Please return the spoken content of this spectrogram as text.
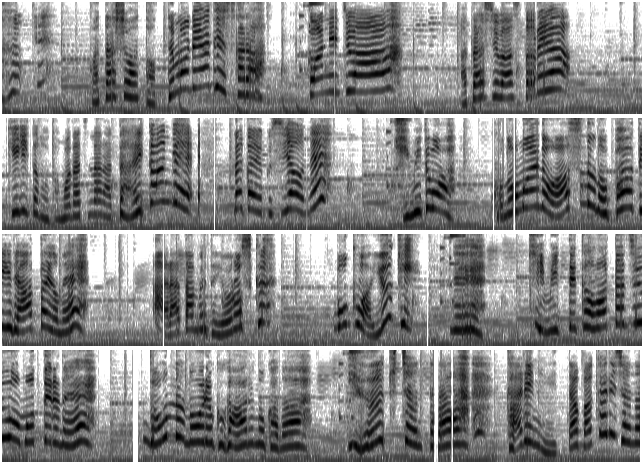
私はとってもレアですから。こんにちは私はストレアキリトの友達なら大歓迎仲良くしようね君とはこの前のアスナのパーティーで会ったよね。改めてよろしく僕はユキねえ君って変わった銃を持ってるね。どんな能力があるのかな。ユキ。ちゃんったら狩りに行ったばかりじゃな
